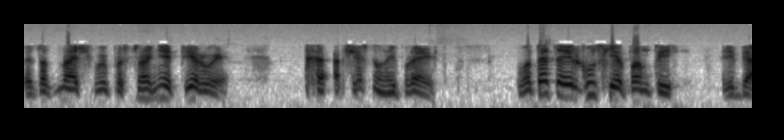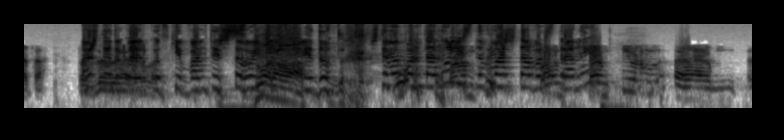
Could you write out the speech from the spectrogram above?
Это значит, мы по стране первый общественный проект. Вот это иркутские понты, ребята. А что такое вас. иркутские понты? Что вы имеете в виду? Что мы понтанулись в масштабах страны? эм, э,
